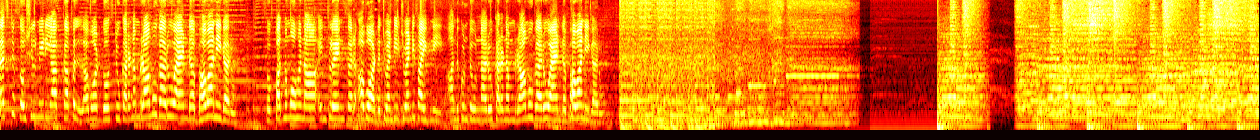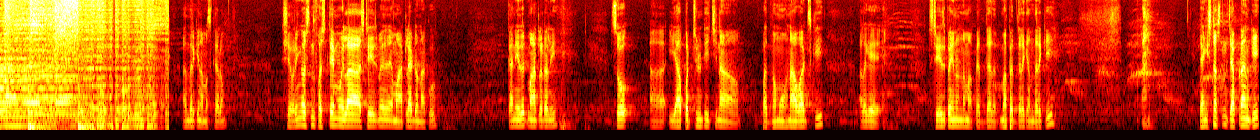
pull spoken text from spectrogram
Best social media couple award goes to Karanam Ramu garu and Bhavani garu. So Padmamohana influencer award twenty twenty ఫైవ్ని అందుకుంటూ ఉన్నారు కరణం Ramu garu and Bhavani గారు. అందరికీ నమస్కారం. Shivering వస్తుంది first time ఇలా stage మీద మాట్లాడడం నాకు. కానీ ఏదో మాట్లాడాలి. సో ఈ ఆపర్చునిటీ ఇచ్చిన పద్మమోహన్ అవార్డ్స్కి అలాగే స్టేజ్ పైన ఉన్న మా పెద్దల మా పెద్దలకి అందరికీ టెన్షన్ వస్తుంది చెప్పడానికి.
